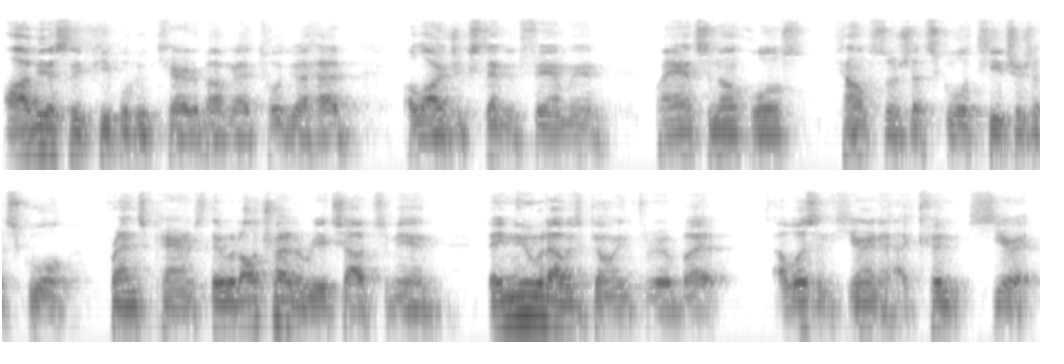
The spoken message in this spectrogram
obviously people who cared about me. I told you I had a large extended family and my aunts and uncles, counselors at school, teachers at school, friends, parents, they would all try to reach out to me and they knew what I was going through, but I wasn't hearing it. I couldn't hear it.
